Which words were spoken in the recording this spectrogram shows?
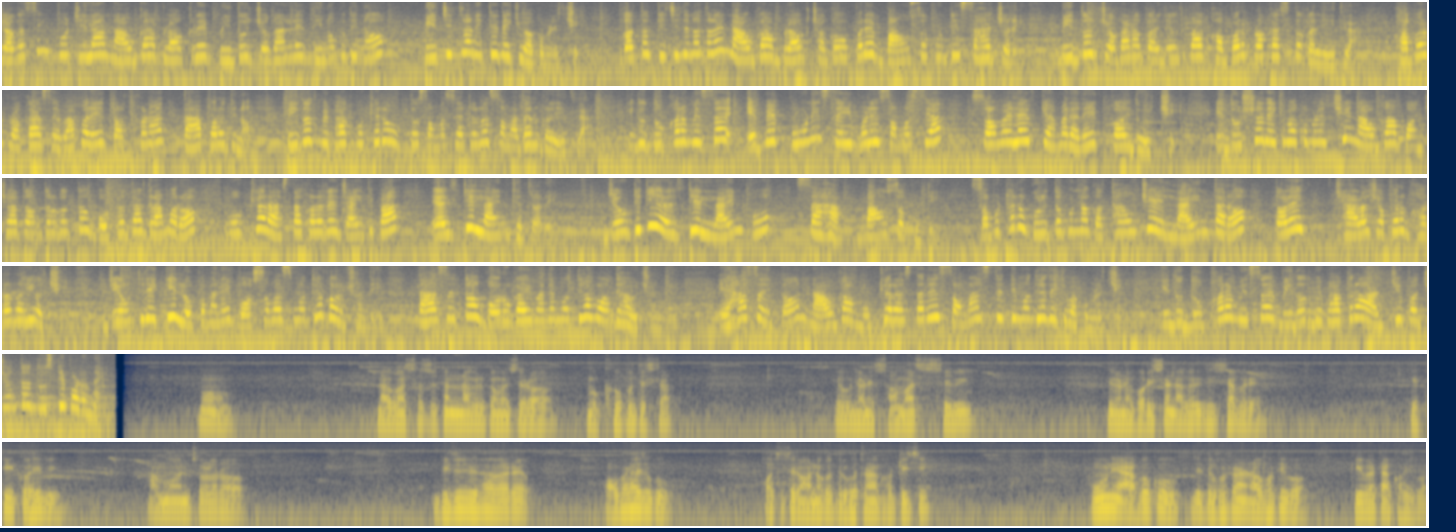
ଜଗତସିଂହପୁର ଜିଲ୍ଲା ନାଉଗାଁ ବ୍ଲକରେ ବିଦ୍ୟୁତ୍ ଯୋଗାଣରେ ଦିନକୁ ଦିନ ବିଚିତ୍ର ନୀତି ଦେଖିବାକୁ ମିଳିଛି। ଗତ କିଛି ଦିନ ତଳେ ନାଉଗାଁ ବ୍ଲକ ଛକ ଉପରେ ବାଉଁଶ ଖୁଣ୍ଟି ସାହାଯ୍ୟରେ ବିଦ୍ୟୁତ୍ ଯୋଗାଣ କରାଯାଉଥିବା ଖବର ପ୍ରକାଶିତ କରାଯାଇଥିଲା। ଖବର ପ୍ରକାଶ ହେବା ପରେ ତତ୍କ୍ଷଣାତ୍ ତା ପରଦିନ ବିଦ୍ୟୁତ୍ ବିଭାଗ ପକ୍ଷରୁ ଉକ୍ତ ସମସ୍ୟାଟାର ସମାଧାନ କରାଯାଇଥିଲା। କିନ୍ତୁ ଦୁଃଖର ବିଷୟ ଏବେ ପୁଣି ସେହିଭଳି ସମସ୍ୟା ସମୟ ଲାଇଭ୍ କ୍ୟାମେରାରେ କଏଦ ହୋଇଛି ଏ ଦୃଶ୍ୟ ଦେଖିବାକୁ ମିଳିଛି ନାଉଗାଁ ପଞ୍ଚାୟତ ଅନ୍ତର୍ଗତ ଗୋଠଦା ଗ୍ରାମର ମୁଖ୍ୟ ରାସ୍ତା କଡ଼ରେ ଯାଇଥିବା ଏଲ୍ଟି ଲାଇନ୍ କ୍ଷେତ୍ରରେ। ଯେଉଁଠିକି ଏଲ୍ଟି ଲାଇନ୍କୁ ସାହା ବାଉଁଶ ଖୁଣ୍ଟି। ସବୁଠାରୁ ଗୁରୁତ୍ୱପୂର୍ଣ୍ଣ କଥା ହେଉଛି ଏ ଲାଇନ୍ ତାର ତଳେ ଛାଳ ଚପର ଘର ରହିଅଛି। ଯେଉଁଥିରେ କି ଲୋକମାନେ ବସବାସ ମଧ୍ୟ କରୁଛନ୍ତି। ତାହା ସହିତ ଗୋରୁ ଗାଈମାନେ ମଧ୍ୟ ବନ୍ଧା ହେଉଛନ୍ତି ଏହା ସହିତ ନାଉଗାଁ ମୁଖ୍ୟ ରାସ୍ତାରେ ସମାନ ସ୍ଥିତି ମଧ୍ୟ ଦେଖିବାକୁ ମିଳୁଛି। କିନ୍ତୁ ଦୁଃଖର ବିଷୟ ବିଦ୍ୟୁତ୍ ବିଭାଗର ଆଜି ପର୍ଯ୍ୟନ୍ତ ଦୃଷ୍ଟି ପଡ଼ୁନାହିଁ। ମୁଁ ନବଗାଁ ସଚେତନ ନାଗରିକ ମଞ୍ଚର ମୁଖ୍ୟ ଉପଦେଷ୍ଟା ଏବଂ ଜଣେ ସମାଜସେବୀ ଜଣେ ବରିଷ୍ଠ ନାଗରିକ ହିସାବରେ ଏତିକି କହିବି ଆମ ଅଞ୍ଚଳର ବିଦ୍ୟୁତ୍ ବିଭାଗରେ ଅବହେଳା ଯୋଗୁଁ ଅତୀତରେ ଅନେକ ଦୁର୍ଘଟଣା ଘଟିଛି। ପୁଣି ଆଗକୁ ଯେ ଦୁର୍ଘଟଣା ନ ଘଟିବ କିଏ ବା ତା କହିବ?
